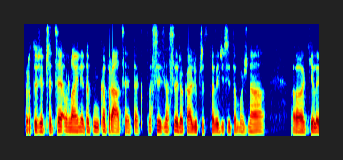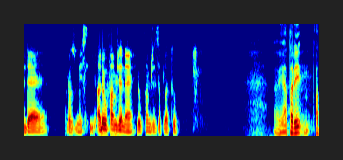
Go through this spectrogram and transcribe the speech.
protože přece online je to půlka práce, tak to si zase dokážu představit, že si to možná uh, ti lidé rozmyslí. A doufám, že ne, doufám, že se pletu. Já tady, a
